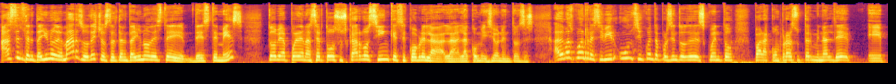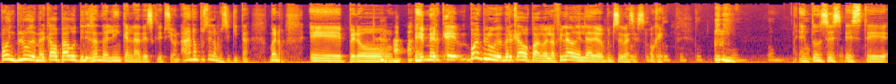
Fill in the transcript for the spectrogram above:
hasta el 31 de marzo. De hecho, hasta el 31 de este, de este mes todavía pueden hacer todos sus cargos sin que se cobre la comisión. Entonces, además pueden recibir un 50% de descuento para comprar su terminal de eh, Point Blue de Mercado Pago utilizando el link en la descripción. Ah, no puse la musiquita. Bueno, eh, pero eh, eh, Point Blue de Mercado Pago, el afiliado del día de hoy. Muchas gracias. Ok. Entonces, este.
